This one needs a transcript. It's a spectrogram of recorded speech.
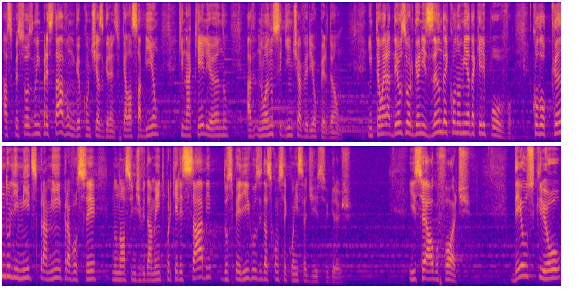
as pessoas não emprestavam quantias grandes, porque elas sabiam que naquele ano, no ano seguinte, haveria o perdão. Então era Deus organizando a economia daquele povo, colocando limites para mim e para você no nosso endividamento, porque Ele sabe dos perigos e das consequências disso, igreja. Isso é algo forte. Deus criou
